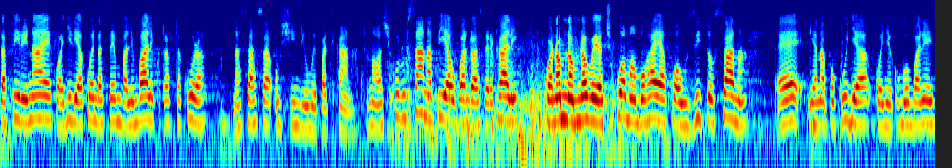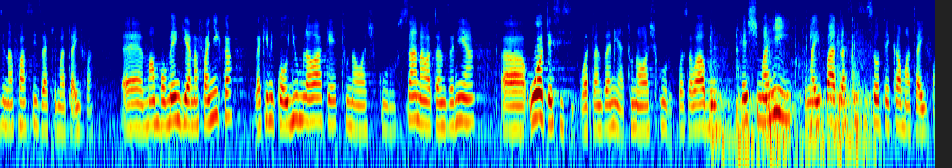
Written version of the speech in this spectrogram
walisafiri naye kwa ajili ya kwenda sehemu mbalimbali kutafuta kura, na sasa ushindi umepatikana. Tunawashukuru sana pia upande wa serikali kwa namna mnavyoyachukua mambo haya kwa uzito sana eh, yanapokuja kwenye kugombania hizi nafasi za kimataifa. Eh, mambo mengi yanafanyika lakini kwa ujumla wake tunawashukuru sana Watanzania uh, wote sisi Watanzania tunawashukuru kwa sababu heshima hii tunaipata sisi sote kama taifa.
